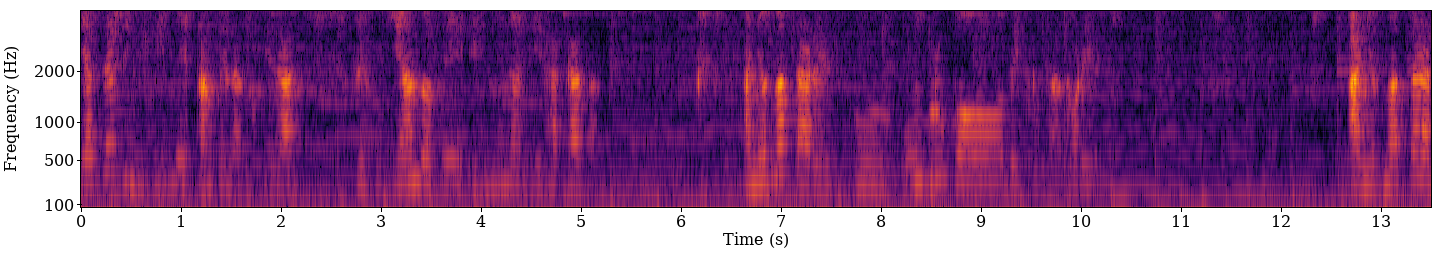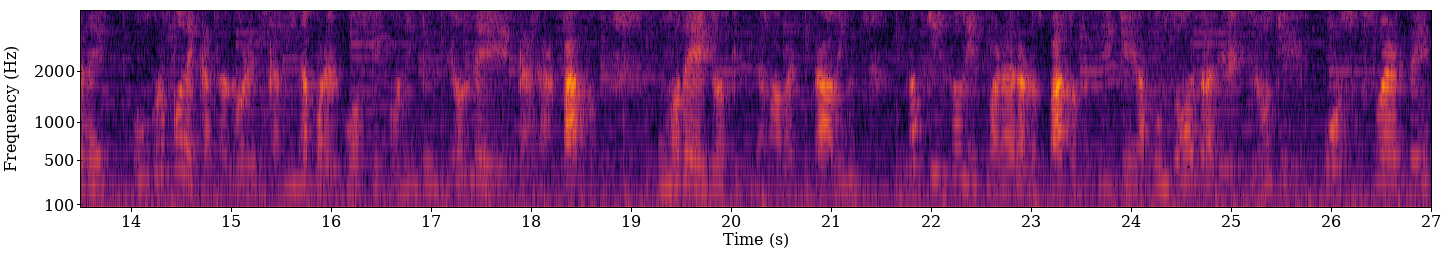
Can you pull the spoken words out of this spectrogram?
y hacerse invisible ante la sociedad refugiándose en una vieja casa. Años más tarde, un, grupo de cruzadores Años más tarde, un grupo de cazadores camina por el bosque con la intención de cazar patos. Uno de ellos, que se llamaba Stabbins, no quiso disparar a los patos, así que apuntó a otra dirección que, por su suerte,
